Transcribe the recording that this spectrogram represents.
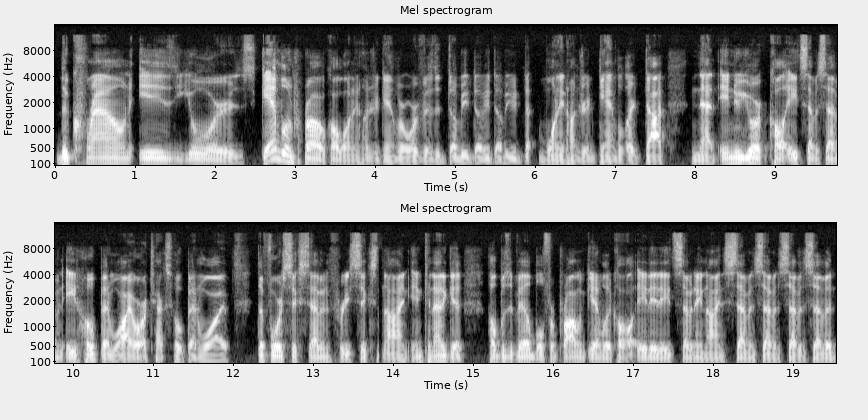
The crown is yours. Gambling problem, call 1 800 Gambler or visit www.1800Gambler.net. In New York, call 877 8 HOPE NY or text HOPE NY the 467 369. In Connecticut, help is available for problem gambler. Call 888 789 7777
